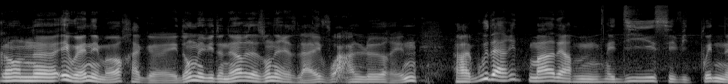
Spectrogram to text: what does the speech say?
gant euh, ewen emor hag edom evit an ur a zon erez live, war leuren, Ha goud a rit ma der e diis vid poen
